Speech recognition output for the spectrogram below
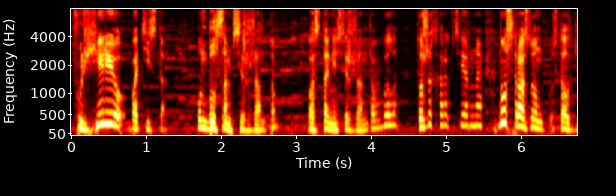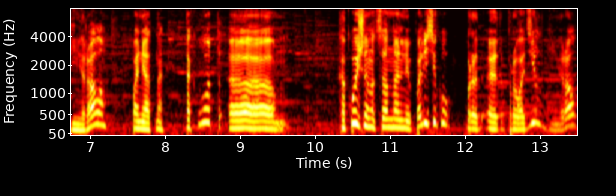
Фульхерио Батиста. Он был сам сержантом, восстание сержантов было, тоже характерное. Но сразу он стал генералом, понятно. Так вот, эм, какую же национальную политику это проводил генерал?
